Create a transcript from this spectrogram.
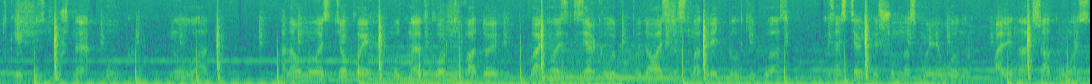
короткое бездушное «ок». Ну ладно. Она умылась теплой, мутной от хлорки водой, наклонилась к зеркалу и попыталась рассмотреть белки глаз. За стенкой шумно смыли воду. Полина отшатнулась.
